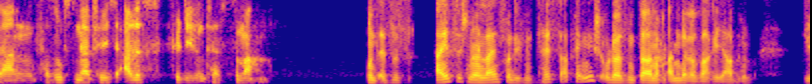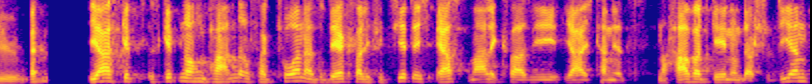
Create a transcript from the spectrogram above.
dann versuchst du natürlich alles für diesen Test zu machen. Und ist es einzig und allein von diesem Test abhängig oder sind da noch andere Variablen? Die äh, ja, es gibt, es gibt noch ein paar andere Faktoren. Also der qualifiziert dich erstmalig quasi, ja, ich kann jetzt nach Harvard gehen und da studieren.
